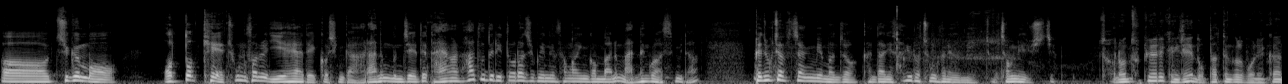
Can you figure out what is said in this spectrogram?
어 지금 뭐 어떻게 총선을 이해해야 될 것인가라는 문제에 대해 다양한 화두들이 떨어지고 있는 상황인 것만은 맞는 것 같습니다. 배종찬 수장님이 먼저 간단히 사유로 총선의 의미 좀 정리해 주시죠. 저는 투표율이 굉장히 높았던 걸 보니까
